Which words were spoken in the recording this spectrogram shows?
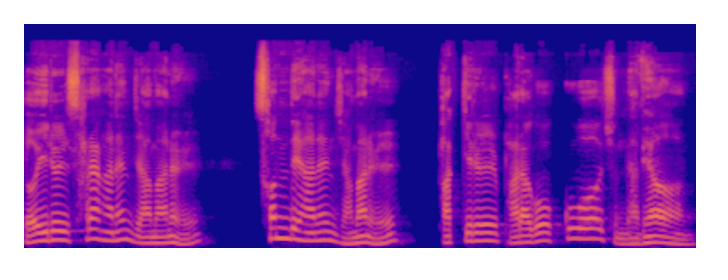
너희를 사랑하는 자만을 선대하는 자만을 받기를 바라고 구워 준다면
